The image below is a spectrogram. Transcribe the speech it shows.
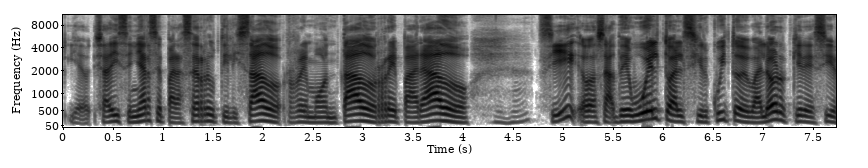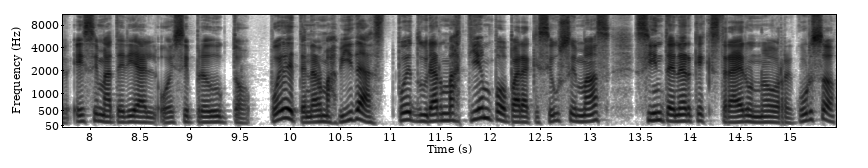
ya diseñarse para ser reutilizado, remontado, reparado, ¿sí? O sea, devuelto al circuito de valor, quiere decir, ese material o ese producto puede tener más vidas, puede durar más tiempo para que se use más sin tener que extraer un nuevo recurso.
